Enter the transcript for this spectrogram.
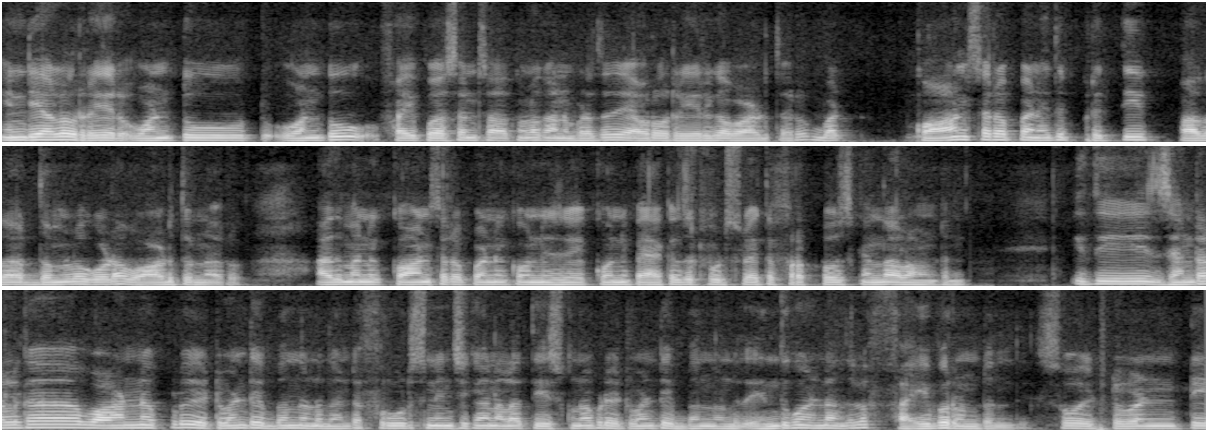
ఇండియాలో rare one two one two five percent శాతంలో కనబడుతుంది ఎవరో రేర్గా వాడతారు. బట్ కార్న్ సిరప్ అనేది ప్రతి పదార్థంలో కూడా వాడుతున్నారు. అది మనకి కార్న్ సిరప్ అని కొన్ని కొన్ని ప్యాకేజ్డ్ ఫుడ్స్లో అయితే ఫ్రక్టోజ్ కింద అలా ఉంటుంది. ఇది జనరల్గా వాడినప్పుడు ఎటువంటి ఇబ్బంది ఉండదు. అంటే ఫ్రూట్స్ నుంచి కానీ అలా తీసుకున్నప్పుడు ఎటువంటి ఇబ్బంది ఉండదు. ఎందుకంటే అందులో ఫైబర్ ఉంటుంది. సో ఎటువంటి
